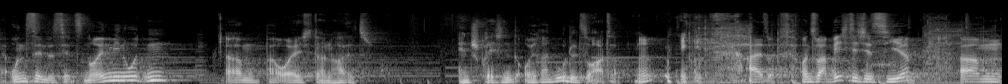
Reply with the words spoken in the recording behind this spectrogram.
Bei uns sind es jetzt 9 Minuten, ähm, bei euch dann halt entsprechend eurer Nudelsorte. Ne? Also und zwar wichtig ist hier ähm,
